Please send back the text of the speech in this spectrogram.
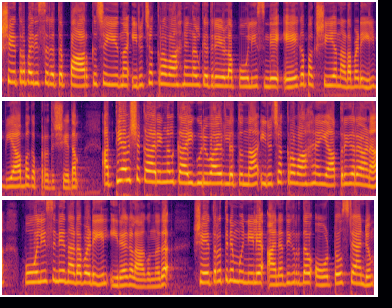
ക്ഷേത്ര പരിസരത്ത് പാർക്ക് ചെയ്യുന്ന ഇരുചക്ര വാഹനങ്ങൾക്കെതിരെയുള്ള പോലീസിന്റെ ഏകപക്ഷീയ നടപടിയിൽ വ്യാപക പ്രതിഷേധം. അത്യാവശ്യ കാര്യങ്ങൾക്കായി ഗുരുവായൂരിലെത്തുന്ന ഇരുചക്ര വാഹന യാത്രികരാണ് പോലീസിന്റെ നടപടിയിൽ ഇരകളാകുന്നത്. ക്ഷേത്രത്തിന് മുന്നിലെ അനധികൃത ഓട്ടോ സ്റ്റാൻഡും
